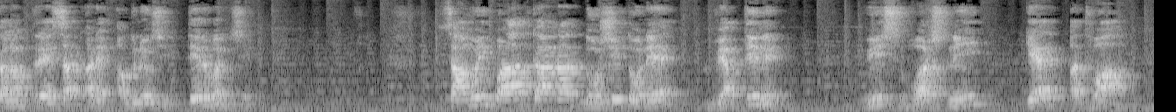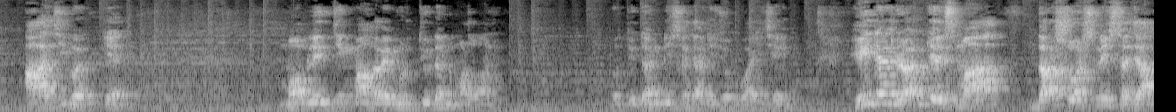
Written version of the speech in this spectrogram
કલમ ત્રેસઠ અને અગ્નિસિત્તેર બનશે. સામૂહિક બળાત્કારના દોષિતોને વ્યક્તિને વીસ વર્ષની કેદ અથવા આજીવન કેદ. મોબ લિન્ચિંગમાં હવે મૃત્યુદંડ મળવાનો. મૃત્યુદંડની સજાની જોગવાઈ છે. હિટ એન્ડ રન કેસમાં દસ વર્ષની સજા.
